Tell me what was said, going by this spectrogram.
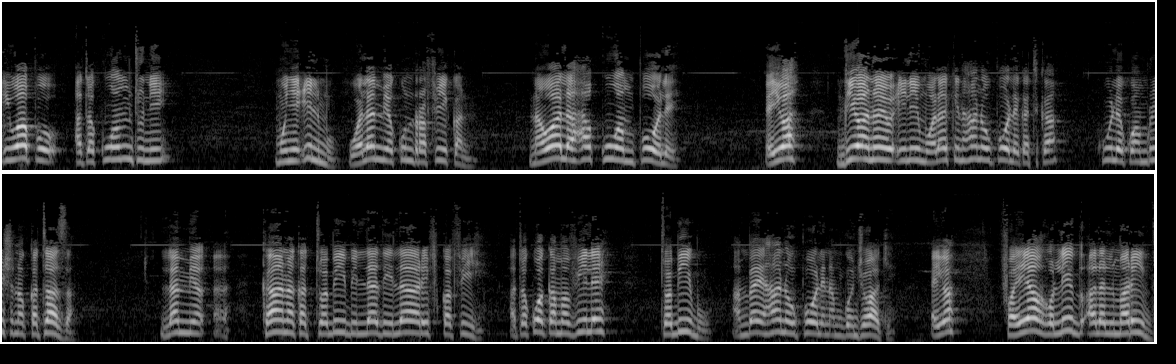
iwapo atakuwa mtu ni mwenye ilmu walam yakun rafikan na wala hakuwa mpole. Aiywa ndiyo anayo elimu lakini hana upole katika kule kuamrisha na kukataza lam ya, kana katwabibi alladhi la rifqa fihi atakuwa kama vile tabibu ambaye hana upole na mgonjwa wake aiywa fayaghlid ala almarid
